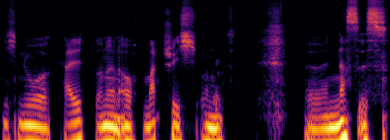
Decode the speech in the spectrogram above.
nicht nur kalt, sondern auch matschig und äh, nass ist.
